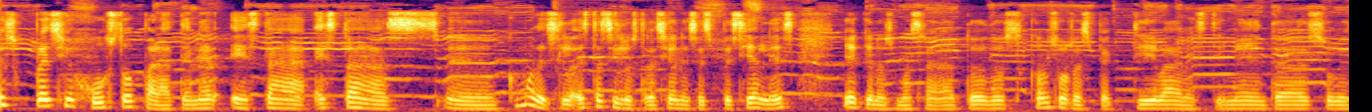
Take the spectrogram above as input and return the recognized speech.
es un precio justo para tener esta, estas, eh, ¿cómo decirlo? Estas ilustraciones especiales, ya que nos muestran a todos con su respectiva vestimenta, su,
